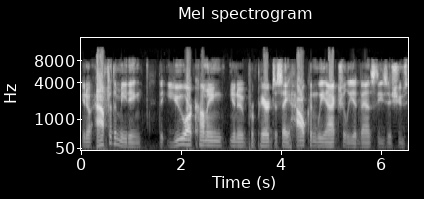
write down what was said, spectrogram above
you know, after the meeting that you are coming, you know, prepared to say how can we actually advance these issues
